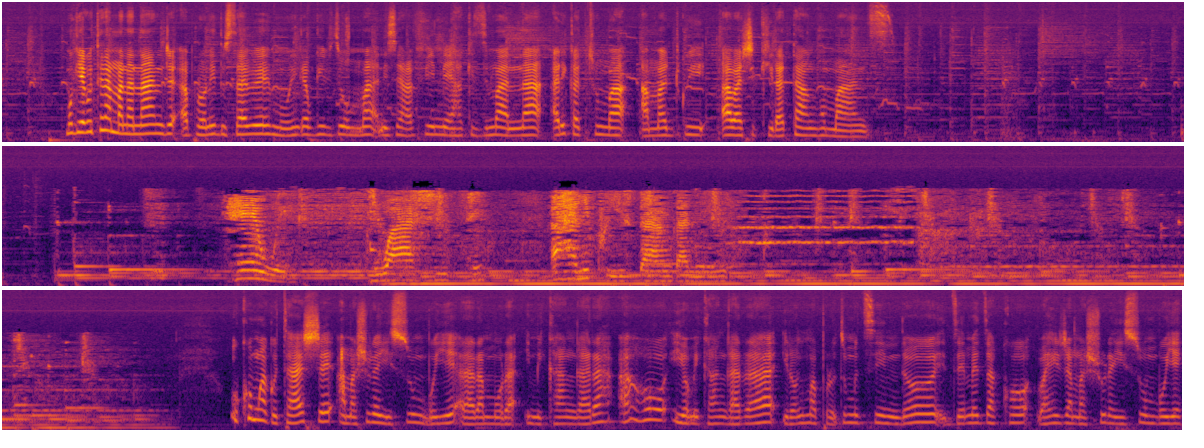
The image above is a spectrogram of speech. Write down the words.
mugiye guteramana nanje Aproni dusabe mu buhinga bw'ivyuma ni Serafine Hakizimana ariko atuma amajwi abashikira tankomanzi Hewe washitse aha ni kwisanganira uko umwaka utashe amashuri yisumbuye araramura imikangara aho iyo mikangara ironka impapuro z'umutsindo zemeza ko bahije amashuri yisumbuye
